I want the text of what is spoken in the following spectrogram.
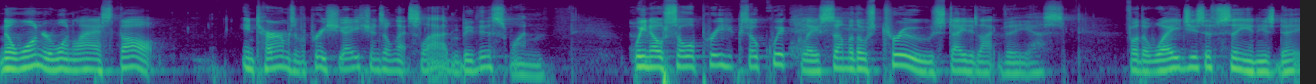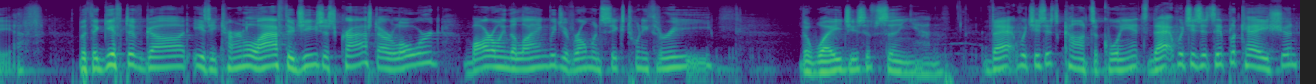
No wonder one last thought in terms of appreciations on that slide would be this one. We know so, so quickly some of those truths stated like this For the wages of sin is death, but the gift of God is eternal life through Jesus Christ our Lord, borrowing the language of Romans 6.23. The wages of sin, that which is its consequence, that which is its implication,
